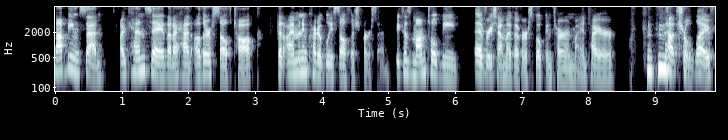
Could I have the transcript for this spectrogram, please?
that being said, I can say that I had other self talk that I'm an incredibly selfish person because mom told me every time I've ever spoken to her in my entire natural life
